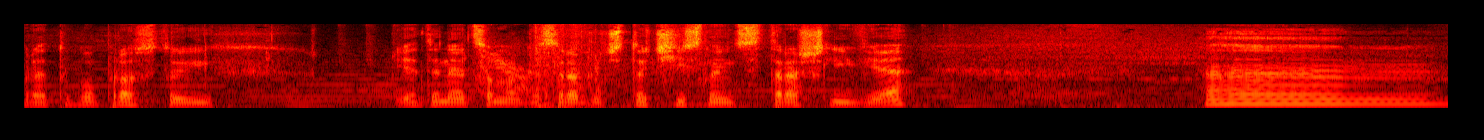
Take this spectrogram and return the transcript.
Dobra, tu po prostu ich... Jedyne co mogę zrobić to cisnąć straszliwie. Ehm,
